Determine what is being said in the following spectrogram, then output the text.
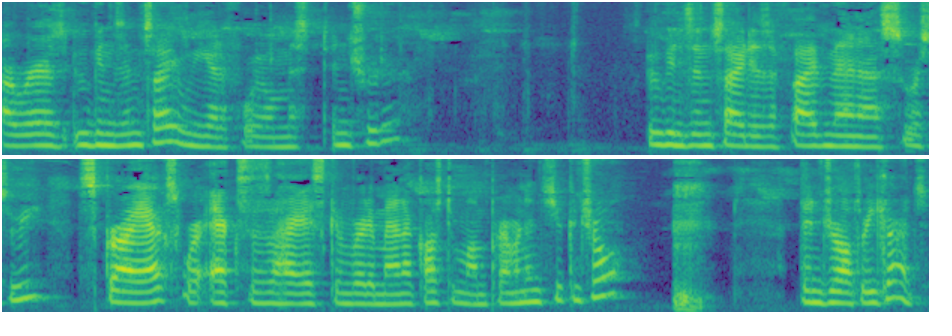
Our rare is Ugin's Insight. We got a foil Mist Intruder. Ugin's Insight is a 5 mana sorcery. Scry X, where X is the highest converted mana cost among permanents you control. then draw three cards.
